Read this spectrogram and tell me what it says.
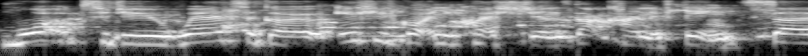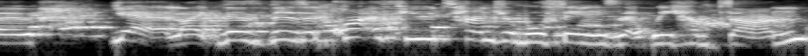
what to do, where to go, if you've got any questions, that kind of thing. So yeah, like there's there's a, quite a few tangible things that we have done.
